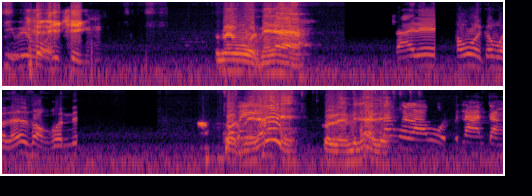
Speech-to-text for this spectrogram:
คิงไม่โหวตไอ้คิงทำไมโหวตไม่ได้อะ ได้ดิเขาโหวตกันหมดแล้วสองคนเนี่ยกดไม่ได้ กดเลยไม่ได้เลย ตั้งเวลาโหวตไปนานจัง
